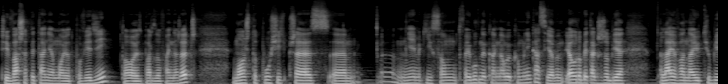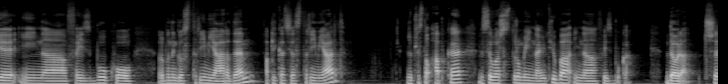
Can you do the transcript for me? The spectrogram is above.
czyli Wasze pytania, moje odpowiedzi. To jest bardzo fajna rzecz. Możesz to puścić przez, nie wiem, jakie są Twoje główne kanały komunikacji. Ja, bym, ja robię tak, że robię live'a na YouTubie i na Facebooku robionego StreamYardem, aplikacja StreamYard, że przez tą apkę wysyłasz strumień na YouTube'a i na Facebooka. Dobra, czy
